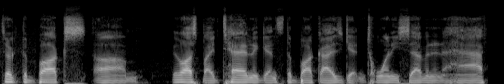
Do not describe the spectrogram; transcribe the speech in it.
took the Bucks. Um, they lost by 10 against the Buckeyes, getting 27 and a half.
